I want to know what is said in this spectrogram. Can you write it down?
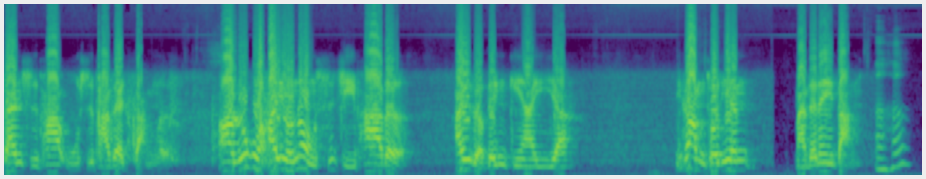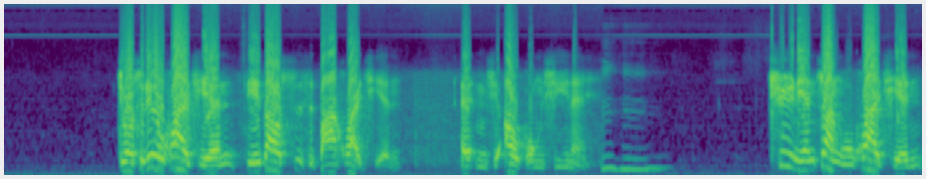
三十趴、五十趴在涨了，啊！如果还有那种十几趴的，还有个边惊一啊！你看我们昨天买的那一档，嗯哼，九十六块钱跌到四十八块钱，哎，不是澳公司呢。嗯哼。去年赚五块钱，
